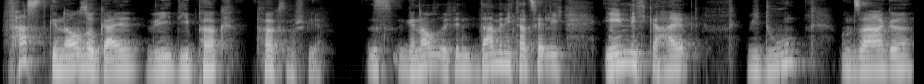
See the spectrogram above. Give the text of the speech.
fast genauso geil wie die Perk, Perks im Spiel. ist genauso, ich bin, da bin ich tatsächlich ähnlich gehypt wie du und sage,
